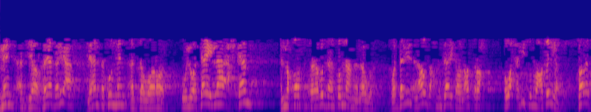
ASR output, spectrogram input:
من الزيارة. فهي ذريعة لأن تكون من الزوارات. والوسائل لها أحكام المقاصد فلا بد أن تمنع من الأول. والدليل الأوضح من ذلك والأصرح هو حديث معطية قالت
